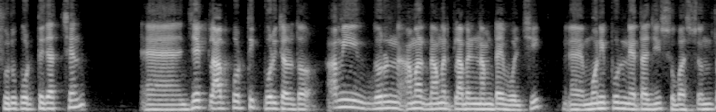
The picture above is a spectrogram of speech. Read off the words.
শুরু করতে যাচ্ছেন। যে ক্লাব কর্তৃক পরিচালিত, আমি ধরুন আমার গ্রামের ক্লাবের নামটাই বলছি। মণিপুর নেতাজি সুভাষচন্দ্র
